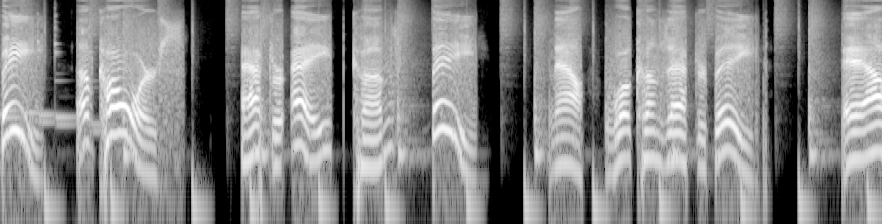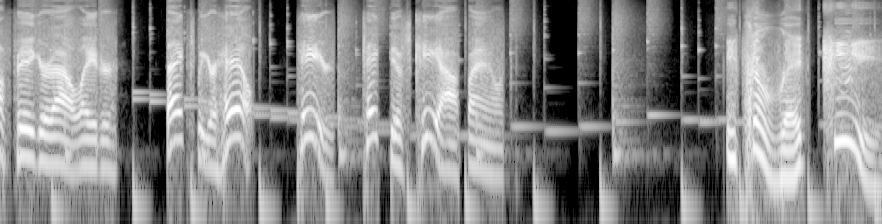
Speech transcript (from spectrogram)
B, of course. After A comes B. Now, what comes after B? Yeah, I'll figure it out later. Thanks for your help. Here, take this key I found. It's a red key.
